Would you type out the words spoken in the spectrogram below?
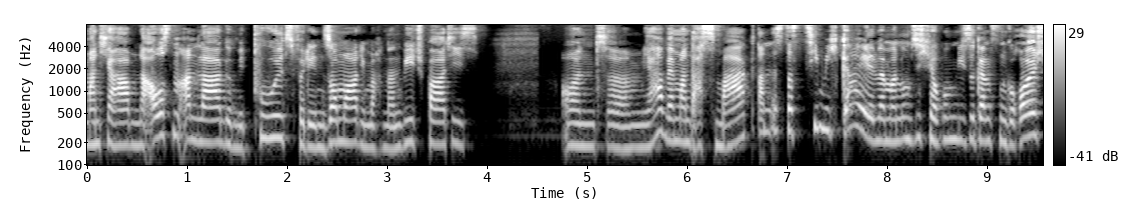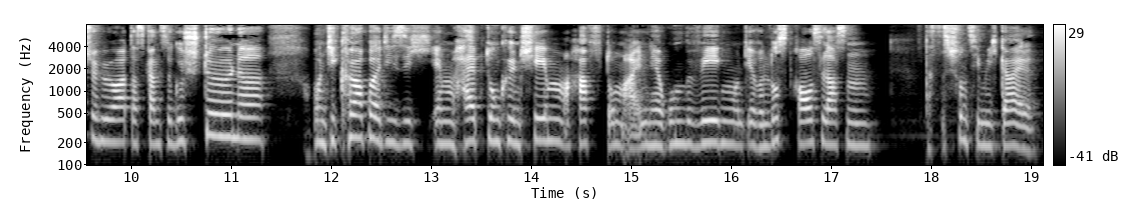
Manche haben eine Außenanlage mit Pools für den Sommer, die machen dann Beachpartys. Und ähm, ja, wenn man das mag, dann ist das ziemlich geil, wenn man um sich herum diese ganzen Geräusche hört, das ganze Gestöhne und die Körper, die sich im Halbdunkeln schemenhaft um einen herum bewegen und ihre Lust rauslassen. Das ist schon ziemlich geil.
